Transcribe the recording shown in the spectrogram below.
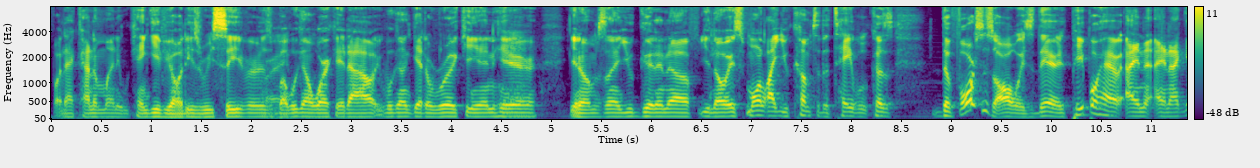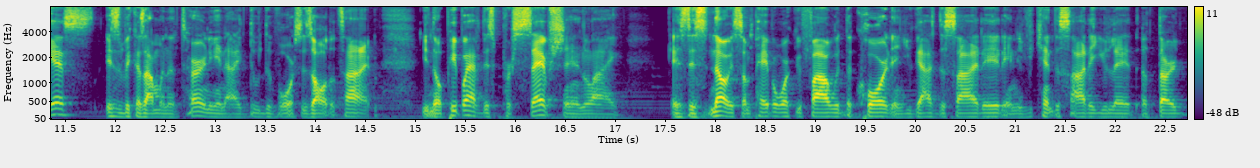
for that kind of money, we can't give you all these receivers, but we're gonna work it out. We're gonna get a rookie in here. You know what I'm saying? You good enough. You know, it's more like you come to the table because divorce is always there. People have, and, and I guess it's because I'm an attorney and I do divorces all the time. You know, people have this perception like, is this no? It's some paperwork you file with the court, and you guys decided. And if you can't decide it, you let a third,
